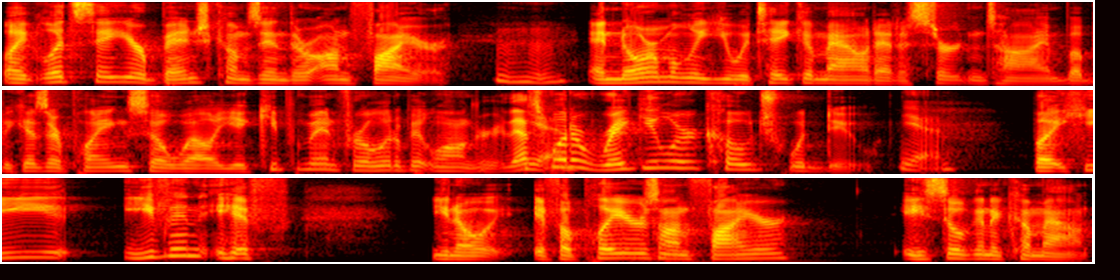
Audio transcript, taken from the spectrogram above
Like let's say your bench comes in, they're on fire. Mm-hmm. And normally you would take them out at a certain time, but because they're playing so well, you keep them in for a little bit longer. That's Yeah. what a regular coach would do. Yeah. But he, even if, you know, if a player's on fire, he's still going to come out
